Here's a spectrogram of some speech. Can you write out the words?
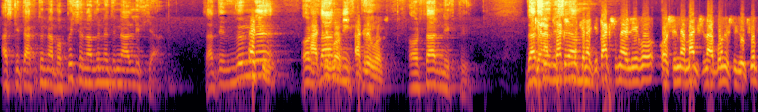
ας κοιταχτούν από πίσω να δουν την αλήθεια. Θα τη δούνε Έτσι. ορθά Ακριβώς, νύχτη. ακριβώς. Ορθά νύχτη. Και Εντάξει, να Οδυσσέα ψάξουμε και μου. να κοιτάξουμε λίγο, όσοι είναι μάγκες να μπουν στο YouTube,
